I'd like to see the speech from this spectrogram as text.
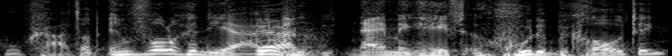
hoe gaat dat in volgende jaren? Ja. En Nijmegen heeft een goede begroting.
